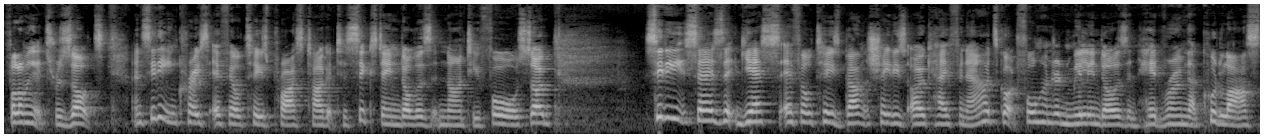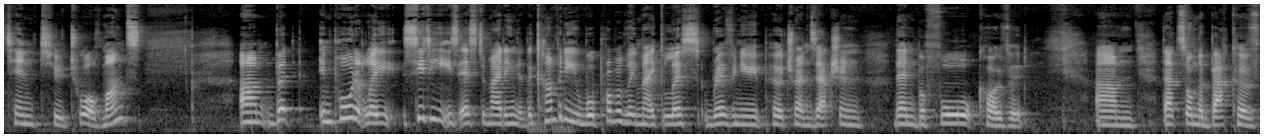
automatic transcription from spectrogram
following its results, and Citi increased FLT's price target to $16.94. So, Citi says that yes, FLT's balance sheet is okay for now. It's got $400 million in headroom that could last 10 to 12 months. Um, but importantly, Citi is estimating that the company will probably make less revenue per transaction than before COVID. Um, that's on the back of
